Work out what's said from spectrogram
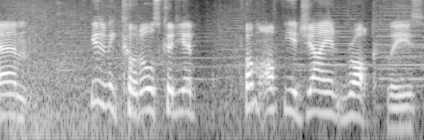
Um, Excuse me, Cuddles, could you come off your giant rock, please?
